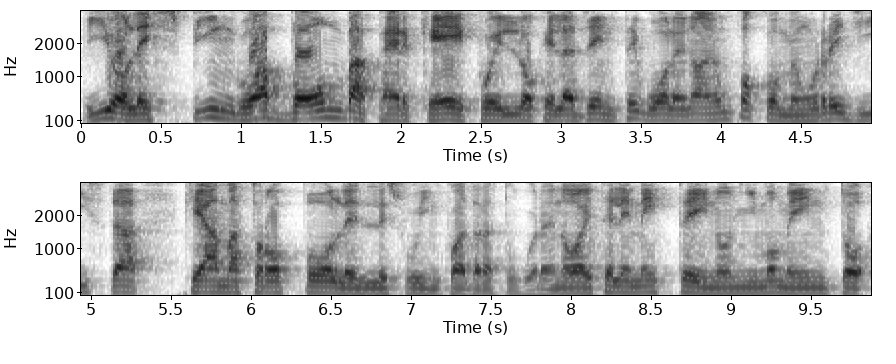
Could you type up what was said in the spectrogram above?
io le spingo a bomba perché è quello che la gente vuole, no? È un po' come un regista che ama troppo le, le sue inquadrature, no? E te le mette in ogni momento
